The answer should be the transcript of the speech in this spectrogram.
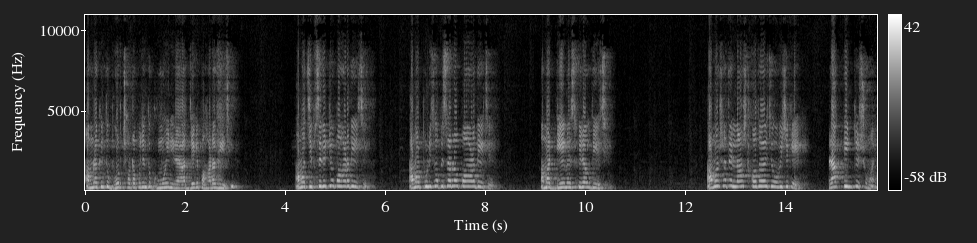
আমরা কিন্তু ভোর ছটা পর্যন্ত ঘুমোইনি, রাত জেগে পাহারা দিয়েছি। আমার চিফ সেক্রেটারিও পাহারা দিয়েছে, আমার পুলিশ অফিসাররাও পাহারা দিয়েছে, আমার ডিএমএসপিরাও দিয়েছে। আমার সাথে লাস্ট কথা হয়েছে অভিষেকে, রাত তিনটের সময়।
